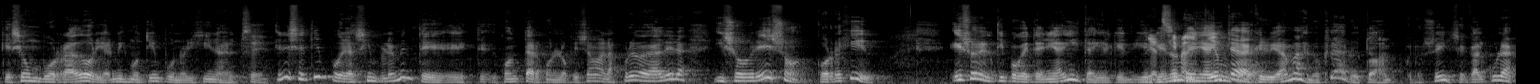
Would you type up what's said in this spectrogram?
que sea un borrador y al mismo tiempo un original. Sí. En ese tiempo era simplemente este, contar con lo que llaman las pruebas de galera y sobre eso corregir. Eso era el tipo que tenía guita y el que, y el Y que no tenía tiempo. guita escribía a mano, claro, todo, pero sí, se calcula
